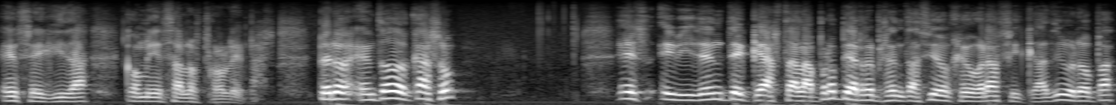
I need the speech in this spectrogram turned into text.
enseguida comienzan los problemas. Pero en todo caso, es evidente que hasta la propia representación geográfica de Europa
